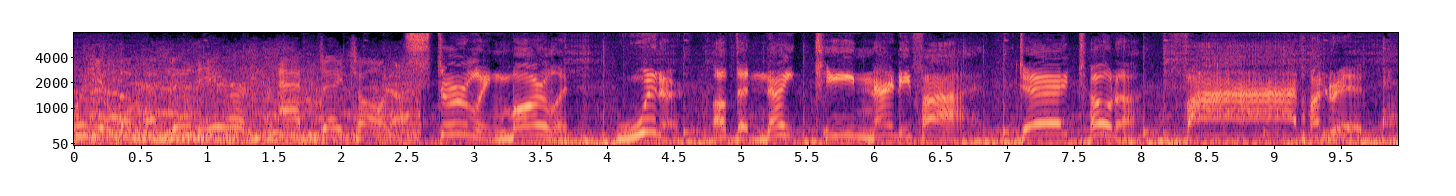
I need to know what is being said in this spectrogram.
three of them have been here at Daytona. Sterling Marlin, winner of the 1995 Daytona 500.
